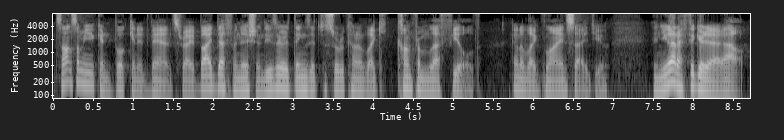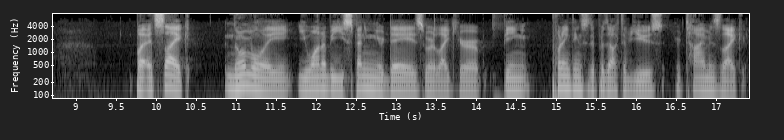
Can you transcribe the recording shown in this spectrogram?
It's not something you can book in advance, right? By definition, these are things that just sort of kind of like come from left field, kind of like blindside you. And you got to figure that out. But it's like normally you want to be spending your days where like you're being putting things to productive use. Your time is like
